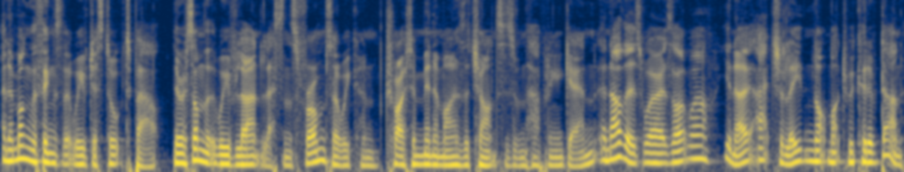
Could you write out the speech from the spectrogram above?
And among the things that we've just talked about, there are some that we've learnt lessons from, so we can try to minimize the chances of them happening again, and others where it's like, well, you know, actually, not much we could have done.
